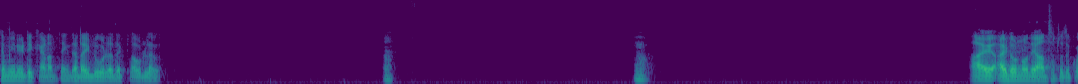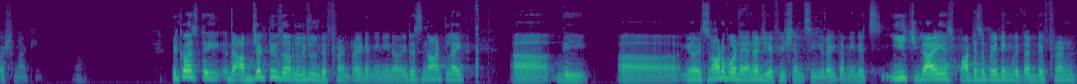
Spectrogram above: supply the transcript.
community kind of thing that I do it at the cloud level. I, I don't know the answer to the question actually. Because the, the objectives are a little different, right? I mean, you know, it is not like uh, the, uh, you know, it's not about energy efficiency, right? I mean, it's each guy is participating with a different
